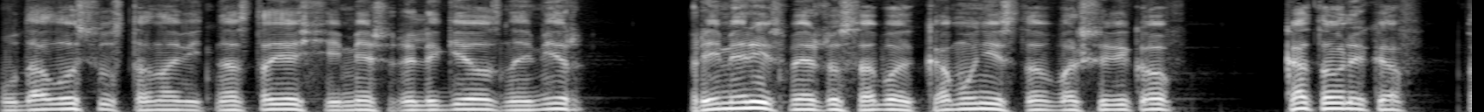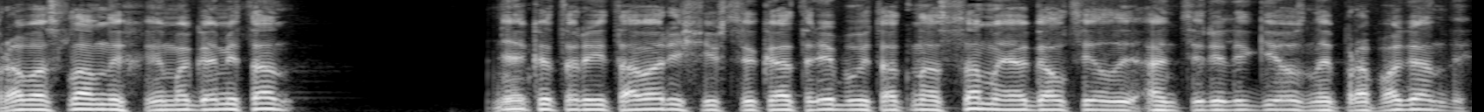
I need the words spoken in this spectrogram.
удалось установить настоящий межрелигиозный мир, примирив между собой коммунистов-большевиков, католиков, православных и магометан, некоторые товарищи в ЦК требуют от нас самой оголтелой антирелигиозной пропаганды,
